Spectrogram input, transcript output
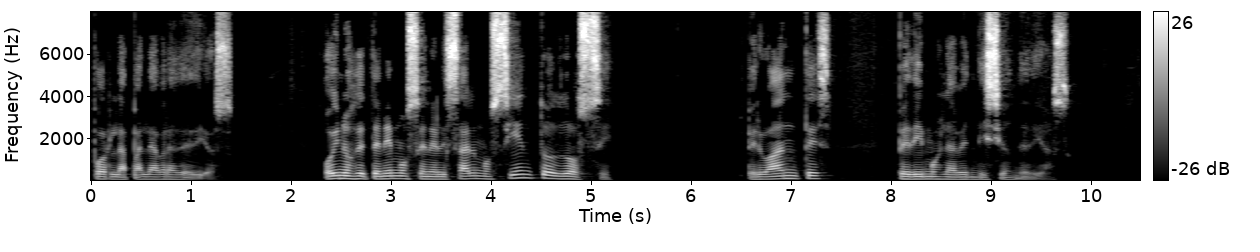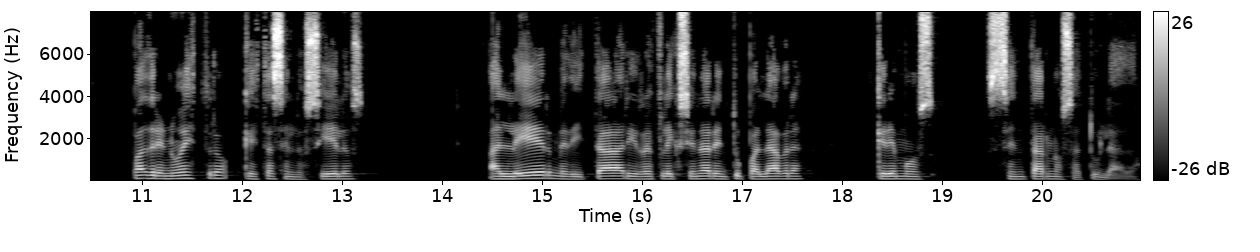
por la palabra de Dios. Hoy nos detenemos en el Salmo 112, pero antes pedimos la bendición de Dios. Padre nuestro que estás en los cielos, al leer, meditar y reflexionar en tu palabra, queremos sentarnos a tu lado.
